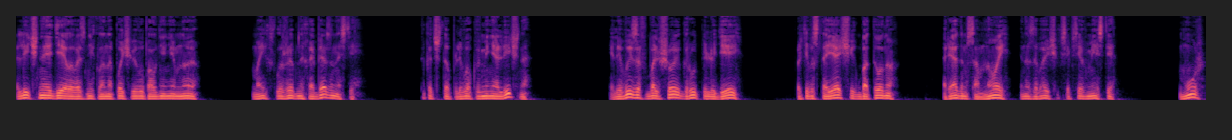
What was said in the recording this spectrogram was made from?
личное дело возникло на почве выполнения мною моих служебных обязанностей, так это что, плевок в меня лично? Или вызов большой группе людей, противостоящих батону рядом со мной и называющихся все вместе Мур?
